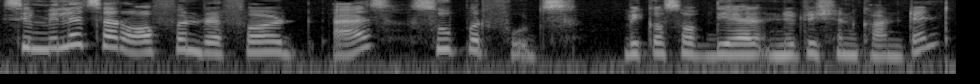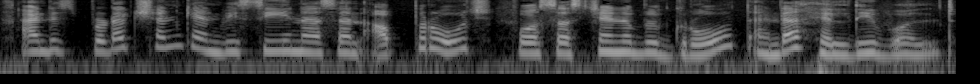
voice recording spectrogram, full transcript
See millets are often referred as superfoods because of their nutrition content and its production can be seen as an approach for sustainable growth and a healthy world.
